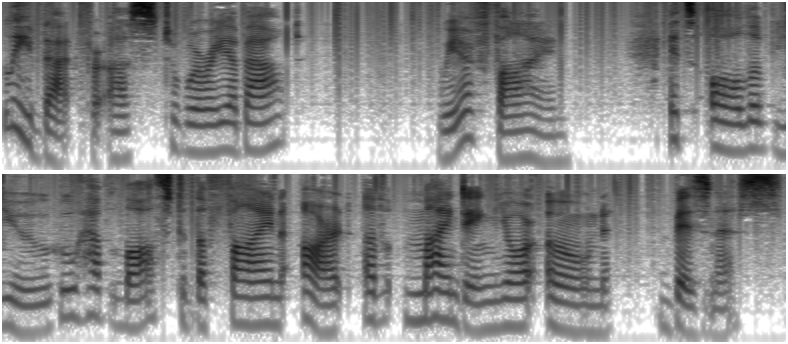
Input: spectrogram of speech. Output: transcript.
leave that for us to worry about. We're fine. It's all of you who have lost the fine art of minding your own business.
